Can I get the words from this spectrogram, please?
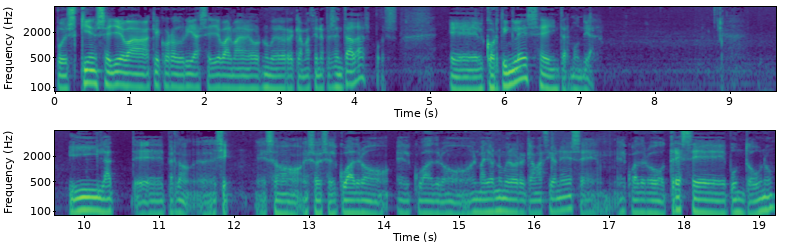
pues, ¿quién se lleva, qué correduría se lleva el mayor número de reclamaciones presentadas? Pues, el corte inglés e intermundial. Y la, eh, perdón, eh, sí, eso, eso es el cuadro, el cuadro, el mayor número de reclamaciones, eh, el cuadro 13.1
